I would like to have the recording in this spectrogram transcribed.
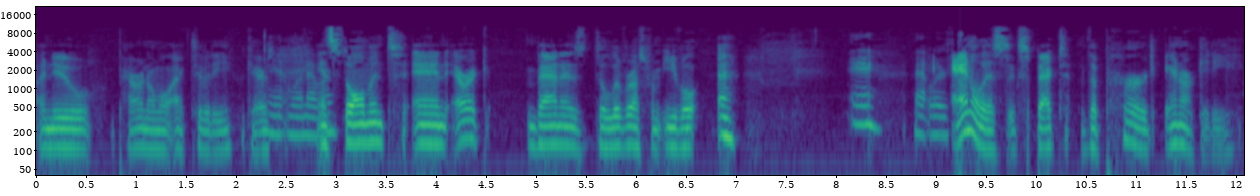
a new Paranormal Activity. Who cares? Yeah, whatever. Installment and Eric Bana's Deliver Us from Evil. Eh. Eh, that was Analysts expect The Purge Anarchy.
